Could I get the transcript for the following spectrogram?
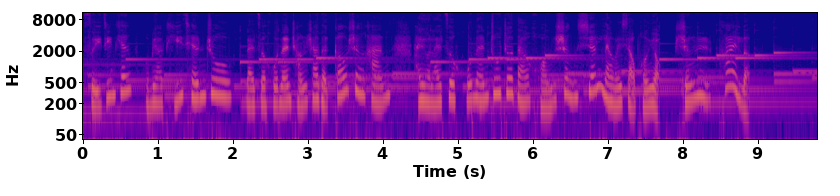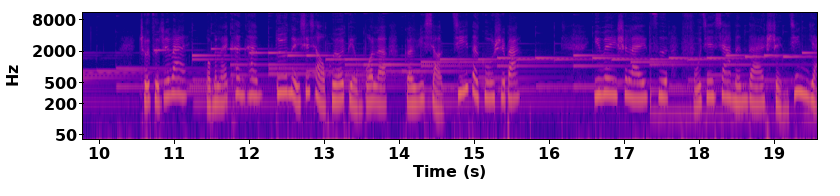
所以今天我们要提前祝来自湖南长沙的高胜涵，还有来自湖南株洲的黄胜轩两位小朋友生日快乐。除此之外，我们来看看都有哪些小朋友点播了关于小鸡的故事吧。一位是来自福建厦门的沈静雅，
